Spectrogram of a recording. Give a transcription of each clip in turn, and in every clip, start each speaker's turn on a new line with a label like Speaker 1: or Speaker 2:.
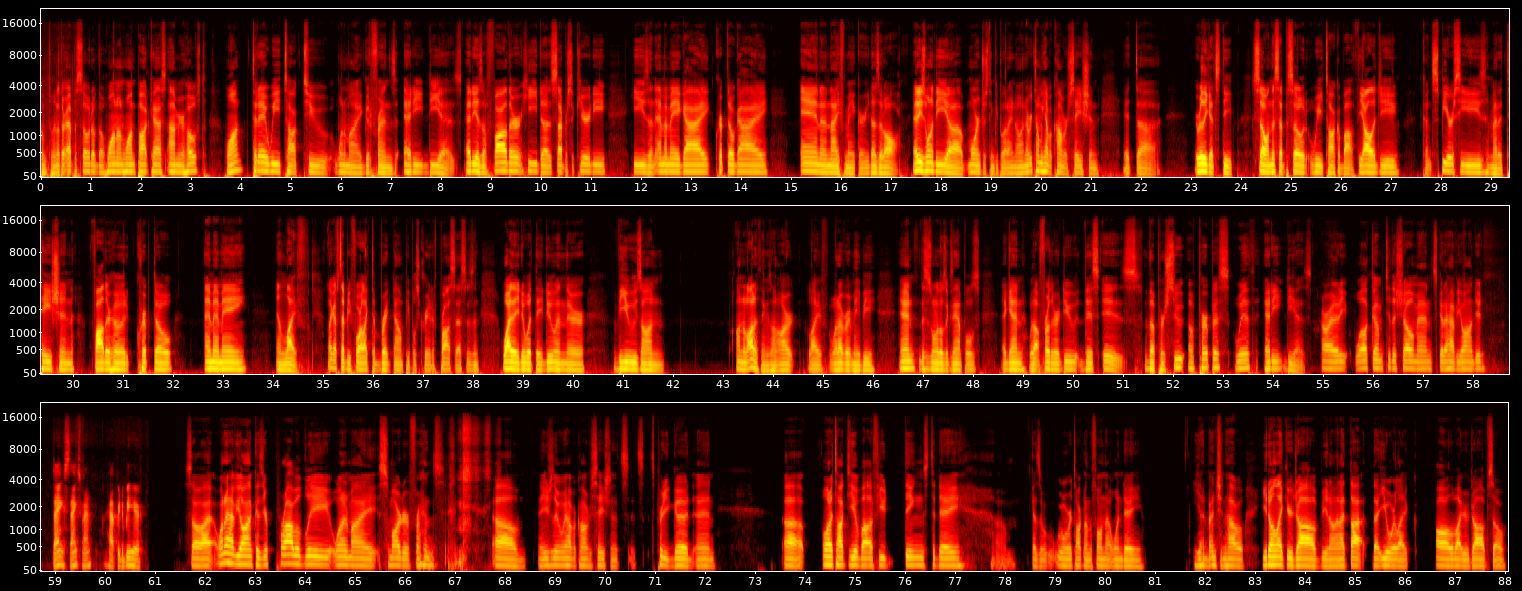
Speaker 1: Welcome to another episode of the Juan on Juan podcast. I'm your host, Juan. Today we talk to one of my good friends, Eddie Diaz. Eddie is a father, he does cybersecurity, he's an MMA guy, crypto guy, and a knife maker. He does it all. Eddie's one of the uh, more interesting people that I know, and every time we have a conversation, it uh, it really gets deep. So on this episode, we talk about theology, conspiracies, meditation, fatherhood, crypto, MMA, and life. Like I've said before, I like to break down people's creative processes and why they do what they do and their views on on a lot of things, on art, life, whatever it may be. And this is one of those examples. Again, without further ado, this is The Pursuit of Purpose with Eddie Diaz. All right, Eddie, welcome to the show, man. It's good to have you on, dude.
Speaker 2: Thanks, thanks, man. Happy to be here.
Speaker 1: So I want to have you on because you're probably one of my smarter friends. um, and usually when we have a conversation, it's it's it's pretty good. And uh, I want to talk to you about a few things today. Um, because when we were talking on the phone that one day, you had mentioned how you don't like your job, you know, and I thought that you were like all about your job. So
